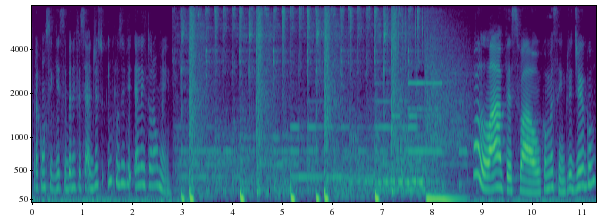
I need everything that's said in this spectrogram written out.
para conseguir se beneficiar disso, inclusive eleitoralmente. Olá, pessoal! Como eu sempre digo,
